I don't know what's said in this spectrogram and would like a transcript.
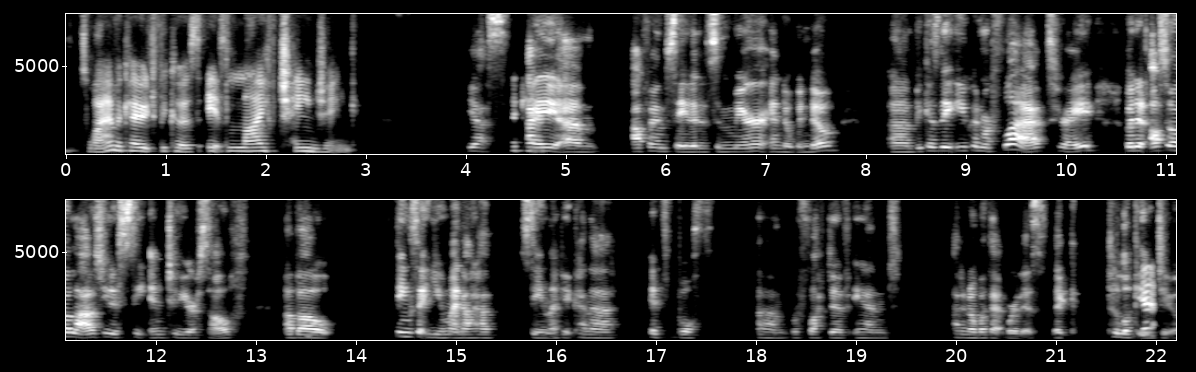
that's why I'm a coach because it's life changing. Yes. Okay. I um, often say that it's a mirror and a window um, because they, you can reflect, right? But it also allows you to see into yourself about things that you might not have seen. Like it kind of, it's both um, reflective and I don't know what that word is, like to look yeah. into,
